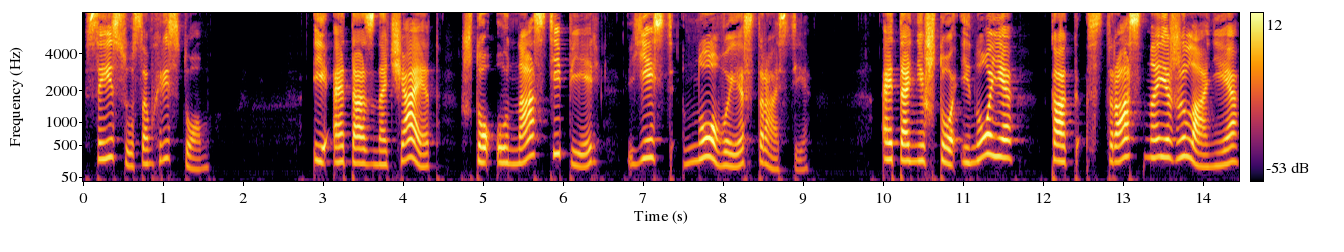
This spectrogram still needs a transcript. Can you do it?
с Иисусом Христом. И это означает, что у нас теперь есть новые страсти. Это не что иное, как страстное желание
